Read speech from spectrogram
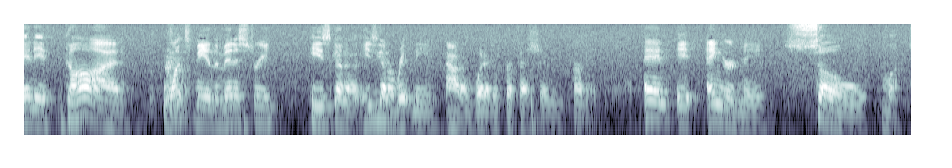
and if God wants me in the ministry, he's gonna he's gonna rip me out of whatever profession I'm in. And it angered me so much.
